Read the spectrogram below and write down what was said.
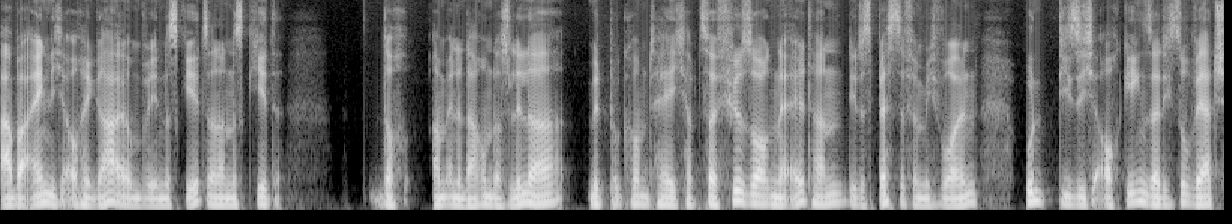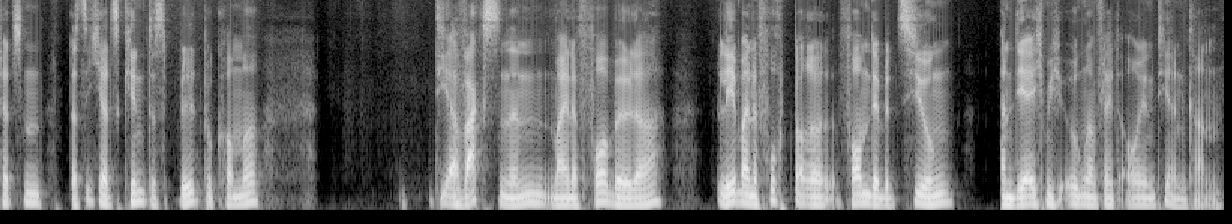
aber eigentlich auch egal, um wen es geht, sondern es geht doch am Ende darum, dass Lilla mitbekommt, hey, ich habe zwei fürsorgende Eltern, die das Beste für mich wollen und die sich auch gegenseitig so wertschätzen, dass ich als Kind das Bild bekomme, die Erwachsenen, meine Vorbilder, leben eine fruchtbare Form der Beziehung, an der ich mich irgendwann vielleicht orientieren kann.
